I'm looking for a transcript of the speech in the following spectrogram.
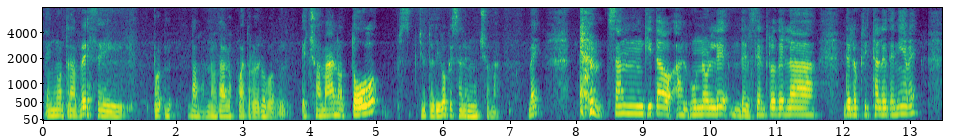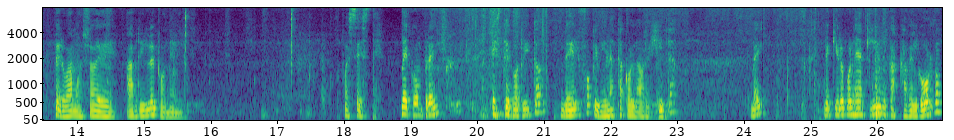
en otras veces y vamos, nos da los 4 euros hecho a mano todo, yo te digo que sale mucho más ¿veis? se han quitado algunos LED del centro de, la, de los cristales de nieve pero vamos, eso es abrirlo y ponerlo. Pues este. Me compré este gorrito de elfo que viene hasta con la orejita. ¿veis? le quiero poner aquí un cascabel gordo.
